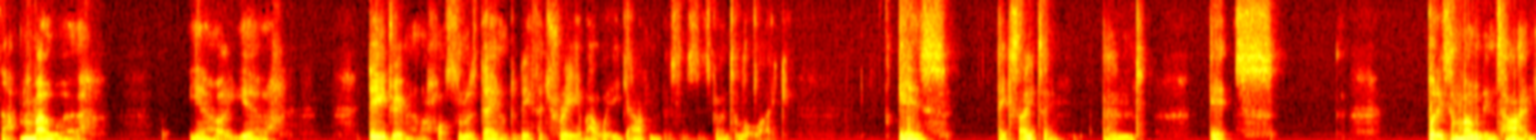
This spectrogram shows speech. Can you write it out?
that mower you know you're daydreaming on a hot summer's day underneath a tree about what your garden business is going to look like is exciting and it's but it's a moment in time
